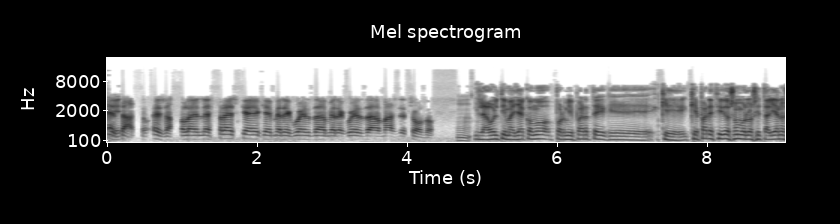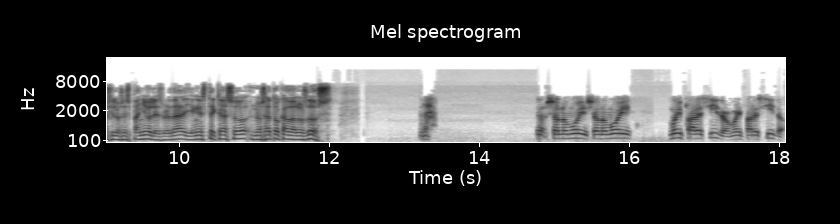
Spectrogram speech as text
Exacto, exacto. El estrés que, que me recuerda, me recuerda más de todo. Mm. Y la última, ya como por mi parte, que, que, parecidos somos los italianos y los españoles, ¿verdad? Y en este caso nos ha tocado a los dos. Son muy, son muy, muy parecidos, muy parecidos.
